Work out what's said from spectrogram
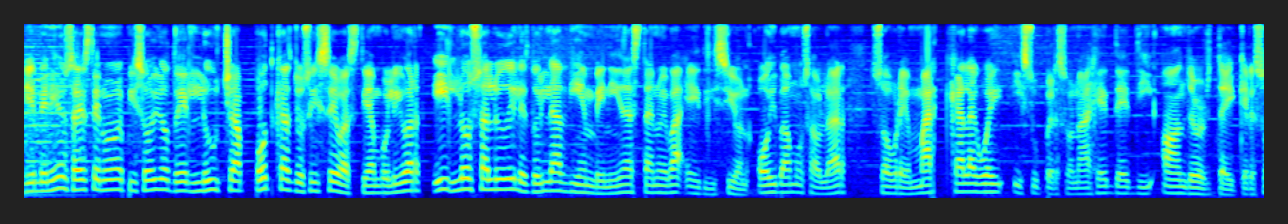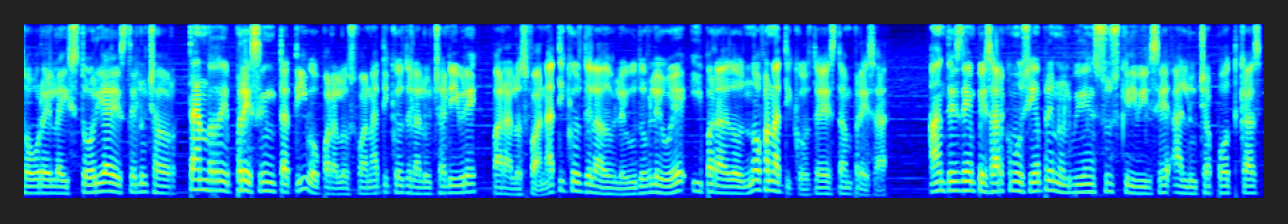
Bienvenidos a este nuevo episodio de Lucha Podcast. Yo soy Sebastián Bolívar y los saludo y les doy la bienvenida a esta nueva edición. Hoy vamos a hablar sobre Mark Calloway y su personaje de The Undertaker, sobre la historia de este luchador tan representativo para los fanáticos de la lucha libre, para los fanáticos de la WWE y para los no fanáticos de esta empresa. Antes de empezar, como siempre, no olviden suscribirse a Lucha Podcast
